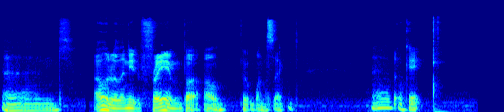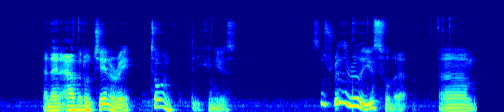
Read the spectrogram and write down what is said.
And I don't really need a frame, but I'll put one second. And okay. And then Avid will generate tone that you can use. So it's really, really useful that. Um,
